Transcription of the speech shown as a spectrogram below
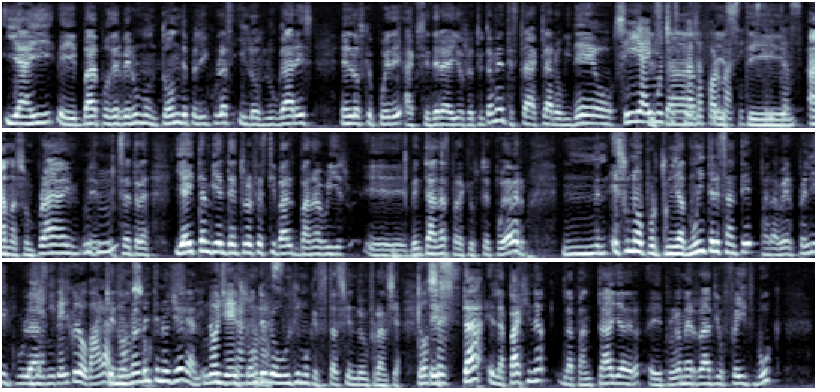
y ahí eh, va a poder ver un montón de películas y los lugares en los que puede acceder a ellos gratuitamente. Está Claro Video. Sí, hay muchas plataformas este, Amazon Prime, eh, etcétera. Y ahí también dentro del festival van a abrir eh, ventanas para que usted pueda ver. Mm, es una oportunidad muy interesante para ver películas y a nivel global que normalmente no llegan no llegan que son de lo último que se está haciendo en Francia. Está en la página la pantalla del eh, programa de radio Facebook.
